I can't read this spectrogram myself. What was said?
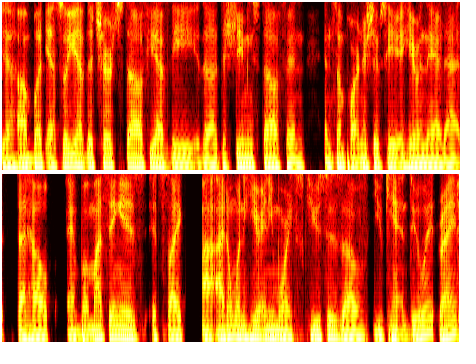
Yeah. Um, but yeah, so you have the church stuff, you have the the the streaming stuff, and and some partnerships here here and there that that help. And but my thing is, it's like I, I don't want to hear any more excuses of you can't do it, right?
